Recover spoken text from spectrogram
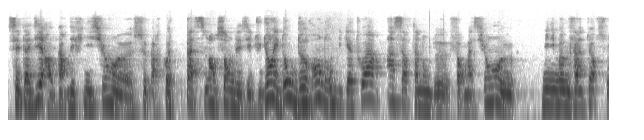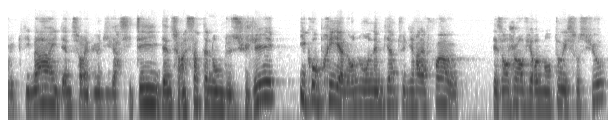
c'est-à-dire par définition ce par quoi passe l'ensemble des étudiants, et donc de rendre obligatoire un certain nombre de formations, minimum 20 heures sur le climat, idem sur la biodiversité, idem sur un certain nombre de sujets, y compris, alors nous on aime bien tenir à la fois les enjeux environnementaux et sociaux,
